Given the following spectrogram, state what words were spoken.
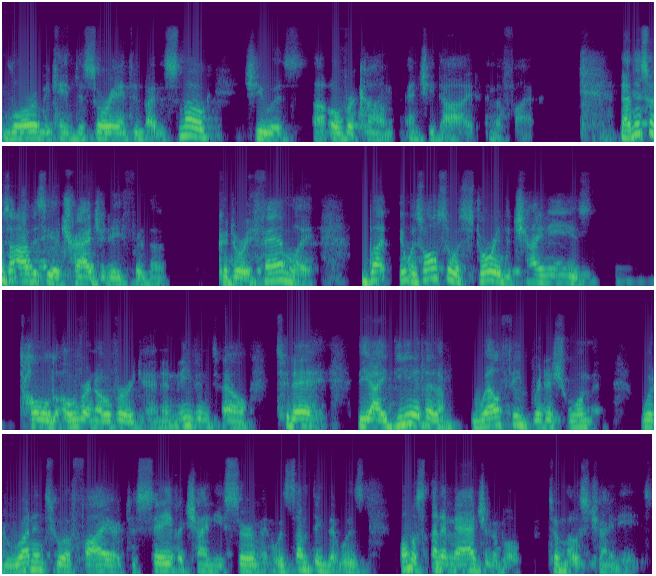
Laura became disoriented by the smoke. She was uh, overcome and she died in the fire. Now, this was obviously a tragedy for the Kadoorie family, but it was also a story the Chinese told over and over again, and even tell today. The idea that a wealthy British woman would run into a fire to save a Chinese servant was something that was almost unimaginable to most Chinese.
